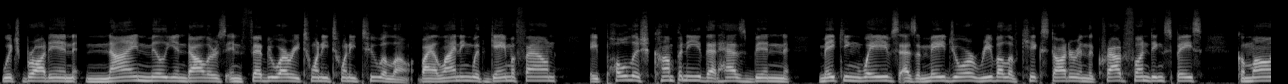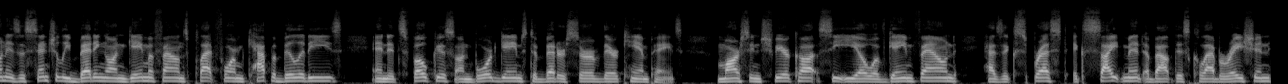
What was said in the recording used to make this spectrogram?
which brought in $9 million in February 2022 alone. By aligning with GameFound, a Polish company that has been making waves as a major rival of Kickstarter in the crowdfunding space, CMON is essentially betting on GameFound's platform capabilities and its focus on board games to better serve their campaigns. Marcin Świerczek, CEO of GameFound, has expressed excitement about this collaboration,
